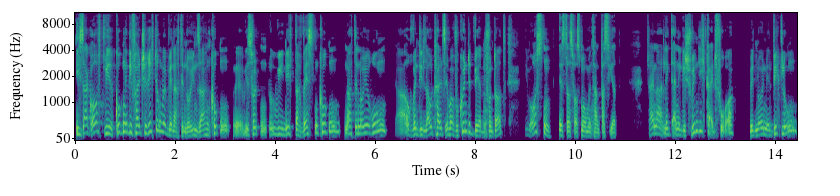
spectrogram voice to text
Ich sage oft, wir gucken in die falsche Richtung, wenn wir nach den neuen Sachen gucken. Äh, wir sollten irgendwie nicht nach Westen gucken, nach den Neuerungen, ja, auch wenn die lauthals immer verkündet werden von dort. Im Osten ist das, was momentan passiert. China legt eine Geschwindigkeit vor mit neuen Entwicklungen,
